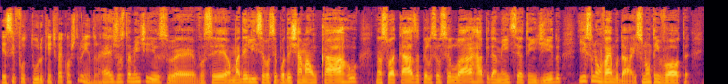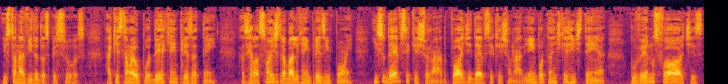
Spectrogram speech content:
esse futuro que a gente vai construindo. Né? É justamente isso. É, você, é uma delícia você poder chamar um carro na sua casa pelo seu celular, rapidamente ser atendido, e isso não vai mudar, isso não tem volta, isso está na vida das pessoas. A questão é o poder que a empresa tem, as relações de trabalho que a empresa impõe. Isso deve ser questionado, pode e deve ser questionado. E é importante que a gente tenha governos fortes,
